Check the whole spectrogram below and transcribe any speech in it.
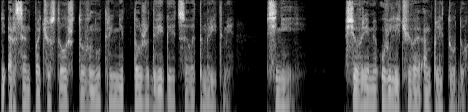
и Арсен почувствовал, что внутренне тоже двигается в этом ритме. С ней, все время увеличивая амплитуду.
